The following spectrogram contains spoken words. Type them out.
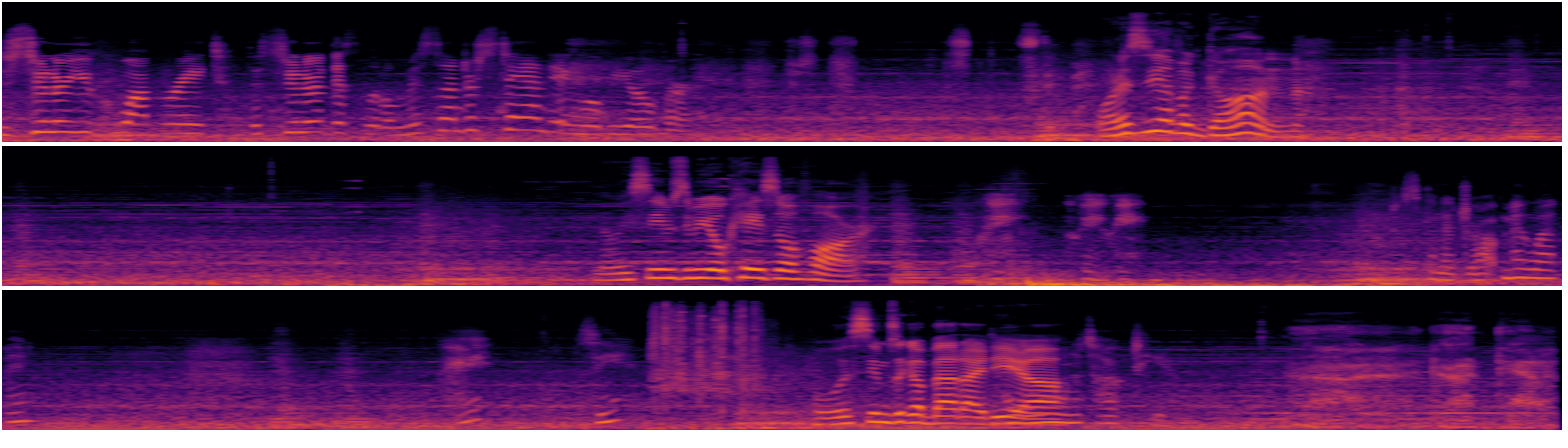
The sooner you cooperate, the sooner this little misunderstanding will be over. Just, just stay. Why does he have a gun? No, he seems to be okay so far. Okay, okay, okay. I'm just gonna drop my weapon. Okay? See? Well, this seems like a bad idea. don't want to talk to you. God damn it.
